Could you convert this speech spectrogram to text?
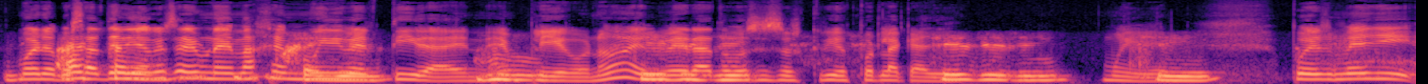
Bueno, pues ha, tenido que ser una imagen muy divertida en, mm. pliego, ¿no? El ver a todos esos críos por la calle. Sí, sí, sí. Muy bien. Pues Melli,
